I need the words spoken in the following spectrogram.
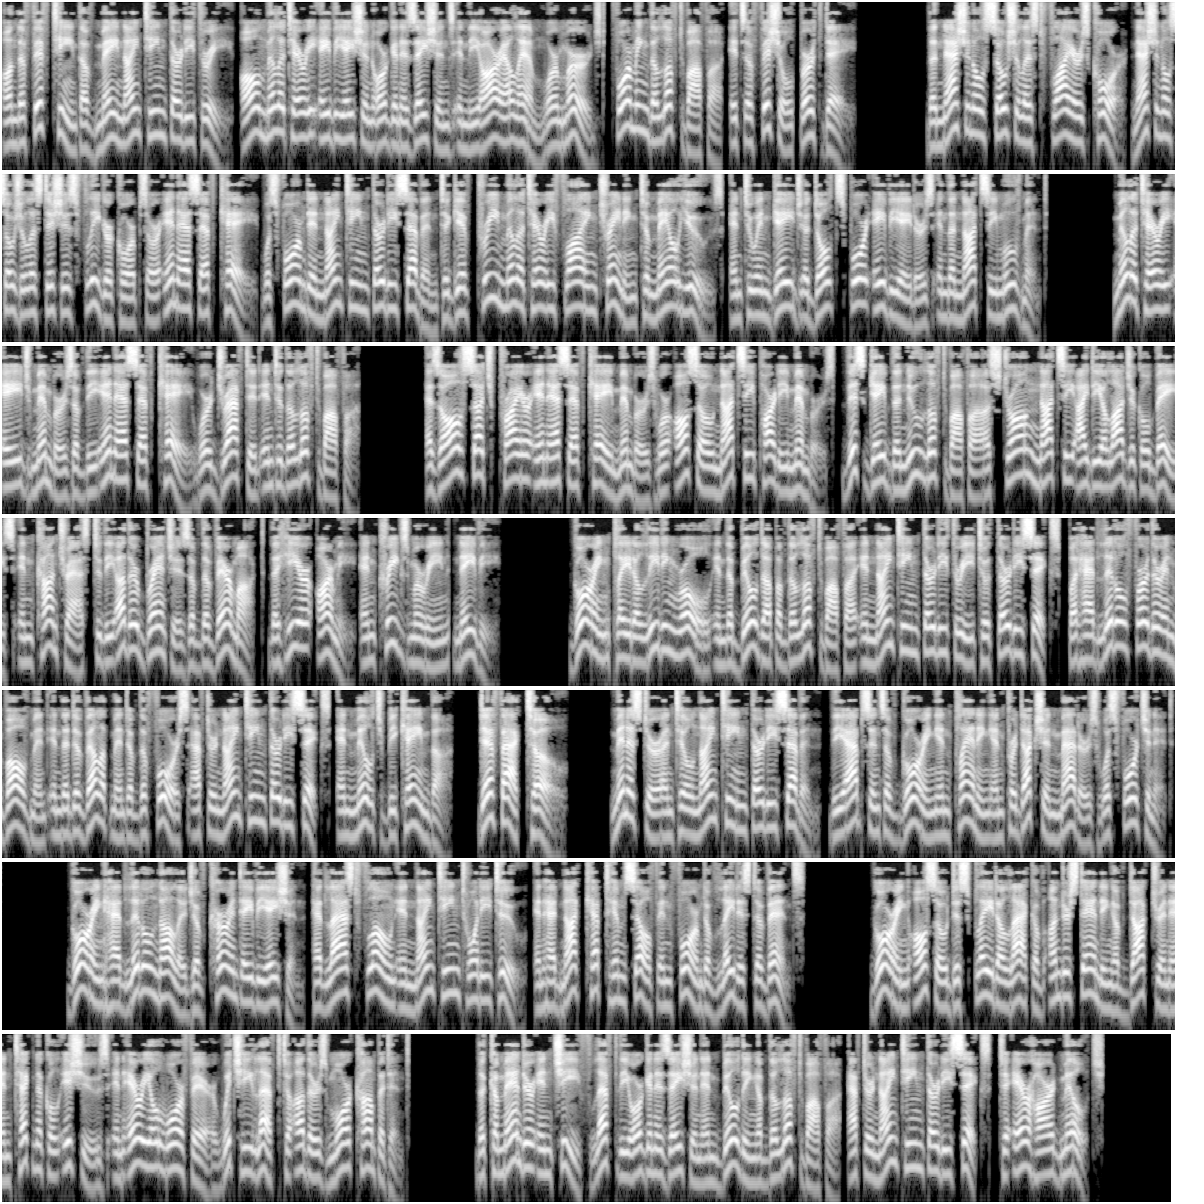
On 15 May 1933, all military aviation organizations in the RLM were merged, forming the Luftwaffe, its official birthday. The National Socialist Flyers Corps Nationalsozialistisches Fliegerkorps or NSFK was formed in 1937 to give pre-military flying training to male youths, and to engage adult sport aviators in the Nazi movement. Military-age members of the NSFK were drafted into the Luftwaffe. As all such prior NSFK members were also Nazi Party members, this gave the new Luftwaffe a strong Nazi ideological base in contrast to the other branches of the Wehrmacht the Heer Army and Kriegsmarine Navy. Göring played a leading role in the buildup of the Luftwaffe in 1933–36, but had little further involvement in the development of the force after 1936, and Milch became the de facto minister until 1937. The absence of Göring in planning and production matters was fortunate. Göring had little knowledge of current aviation, had last flown in 1922, and had not kept himself informed of latest events. Göring also displayed a lack of understanding of doctrine and technical issues in aerial warfare which he left to others more competent. The commander-in-chief left the organization and building of the Luftwaffe, after 1936, to Erhard Milch.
